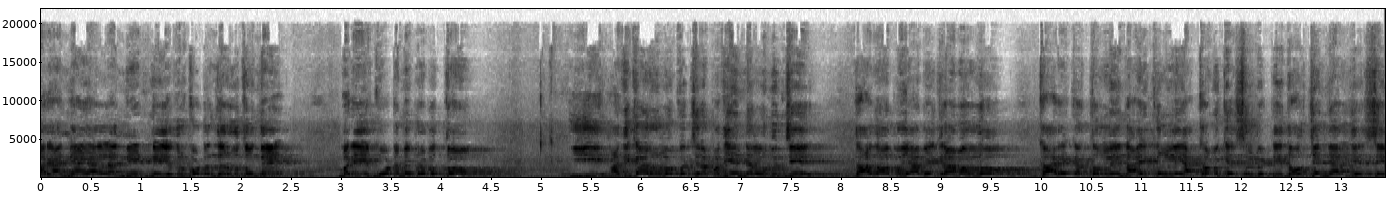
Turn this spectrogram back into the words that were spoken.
మరి అన్యాయాలను అన్నింటినీ ఎదుర్కోవడం జరుగుతుంది. మరి ఈ కూటమి ప్రభుత్వం ఈ అధికారంలోకి వచ్చిన పదిహేను నెలల నుంచి దాదాపు యాభై గ్రామాల్లో కార్యకర్తల్ని నాయకుల్ని అక్రమ కేసులు పెట్టి దౌర్జన్యాలు చేసి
